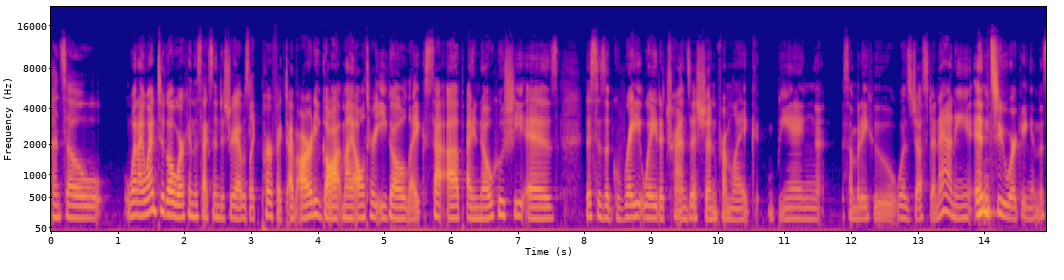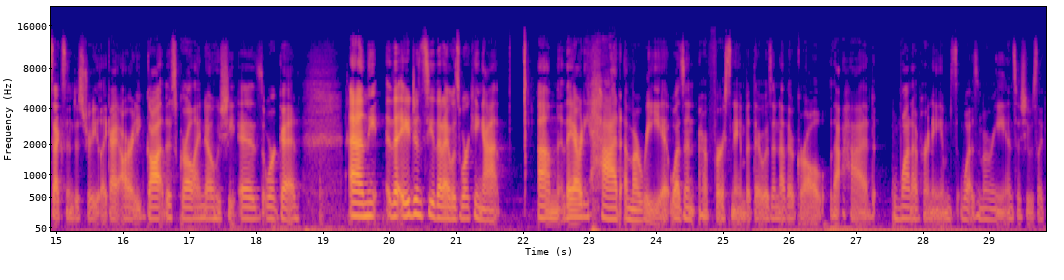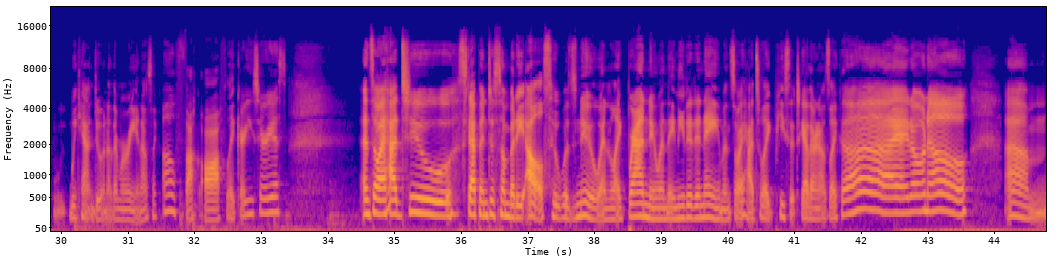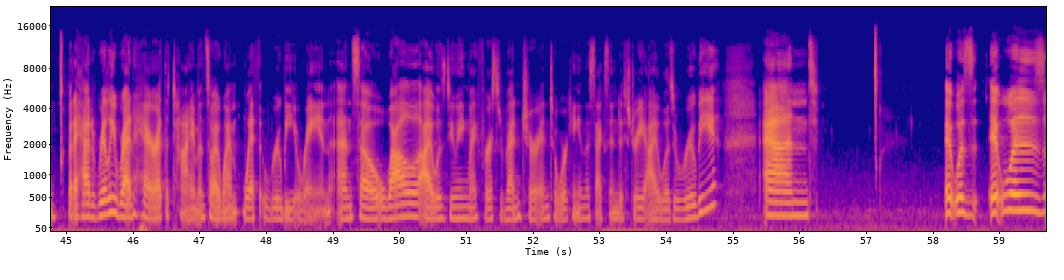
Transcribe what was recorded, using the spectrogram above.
and so, when I went to go work in the sex industry, I was like, perfect. I've already got my alter ego like set up. I know who she is. This is a great way to transition from like being somebody who was just a nanny into working in the sex industry. Like I already got this girl. I know who she is. We're good. And the the agency that I was working at, um, they already had a Marie. It wasn't her first name, but there was another girl that had one of her names was Marie. And so she was like, we can't do another Marie. And I was like, oh, fuck off. Like, are you serious? And so I had to step into somebody else who was new and like brand new and they needed a name. And so I had to like piece it together and I was like, ah, I don't know. Um, but I had really red hair at the time. And so I went with Ruby Rain. And so while I was doing my first venture into working in the sex industry, I was Ruby. And it was, it was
